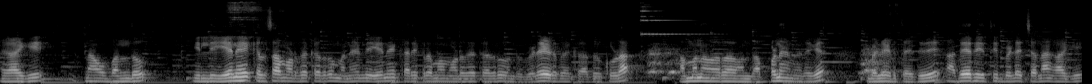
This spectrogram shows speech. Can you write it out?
ಹಾಗಾಗಿ ನಾವು ಬಂದು ಇಲ್ಲಿ ಏನೇ ಕೆಲಸ ಮಾಡಬೇಕಾದ್ರೂ, ಮನೆಯಲ್ಲಿ ಏನೇ ಕಾರ್ಯಕ್ರಮ ಮಾಡಬೇಕಾದ್ರೂ, ಒಂದು ಬೆಳೆ ಇಡಬೇಕಾದ್ರೂ ಕೂಡ ಅಮ್ಮನವರ ಒಂದು ಅಪ್ಪಣೆ ಮೇರೆಗೆ ಬೆಳೆ ಇಡ್ತಾ ಇದ್ದೀವಿ. ಅದೇ ರೀತಿ ಬೆಳೆ ಚೆನ್ನಾಗಾಗಿ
